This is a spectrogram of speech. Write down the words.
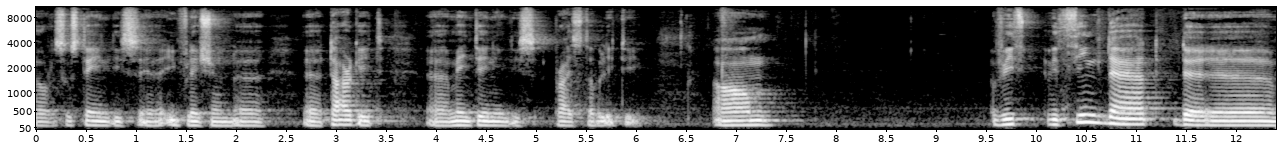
or sustain this inflation target maintaining this price stability. Um, we, we think that the,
